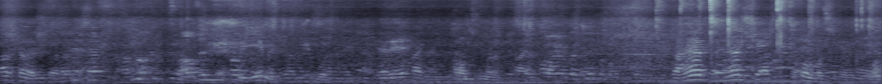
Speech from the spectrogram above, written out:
Arkadaşlar Şu iyi mi? Şu bu. Nereye? Altı numara. ya her her şey küçük olması gerekiyor.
